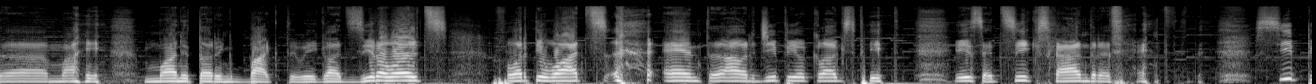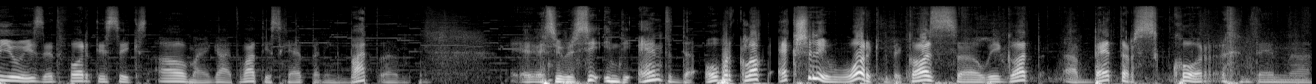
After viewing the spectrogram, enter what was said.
uh, my monitoring bugged. We got 0 volts, 40 watts, and our GPU clock speed is at 600. and CPU is at 46. Oh my god, what is happening? But um, as you will see in the end the overclock actually worked because uh, we got a better score than uh,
